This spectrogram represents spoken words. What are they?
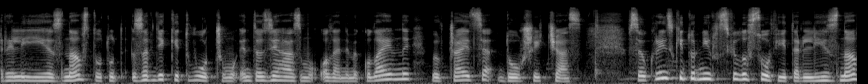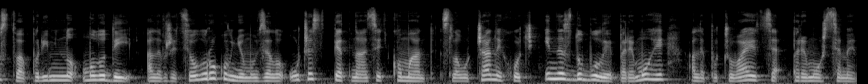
релігієзнавство тут завдяки творчому ентузіазму Олени Миколаївни вивчається довший час. Всеукраїнський турнір з філософії та релігієзнавства порівняно молодий, але вже цього року в ньому взяло участь 15 команд. Славутчани, хоч і не здобули перемоги, але почуваються переможцями.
